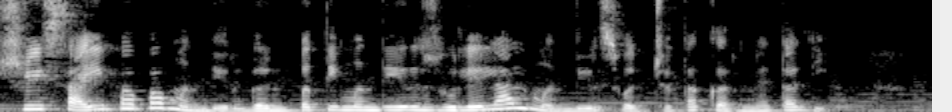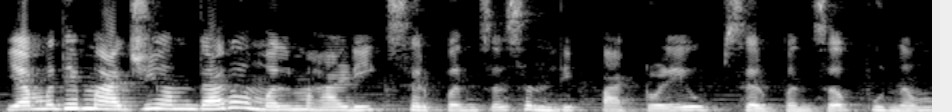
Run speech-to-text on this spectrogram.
श्री साईबाबा मंदिर गणपती मंदिर झुलेलाल मंदिर स्वच्छता करण्यात आली. यामध्ये माजी आमदार अमल महाडिक सरपंच संदीप पाटोळे उपसरपंच पूनम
